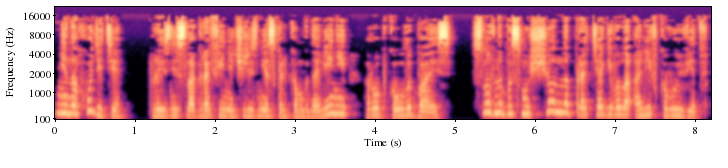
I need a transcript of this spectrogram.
Не находите?» — произнесла графиня через несколько мгновений, робко улыбаясь, словно бы смущенно протягивала оливковую ветвь.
